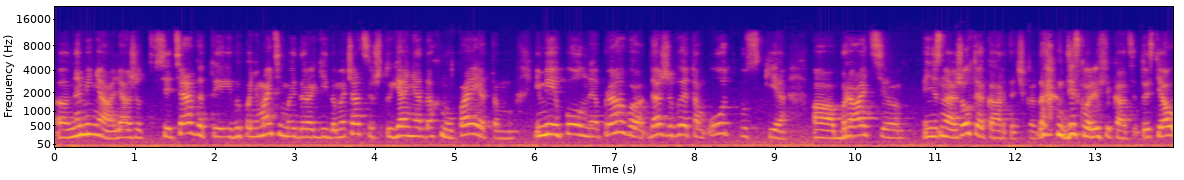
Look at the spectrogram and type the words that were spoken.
а, на меня ляжут все тяготы, и вы понимаете, мои дорогие домочадцы, что я не отдохну. Поэтому поэтому имею полное право даже в этом отпуске а, брать, э, я не знаю, желтая карточка, да, дисквалификация. То есть я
